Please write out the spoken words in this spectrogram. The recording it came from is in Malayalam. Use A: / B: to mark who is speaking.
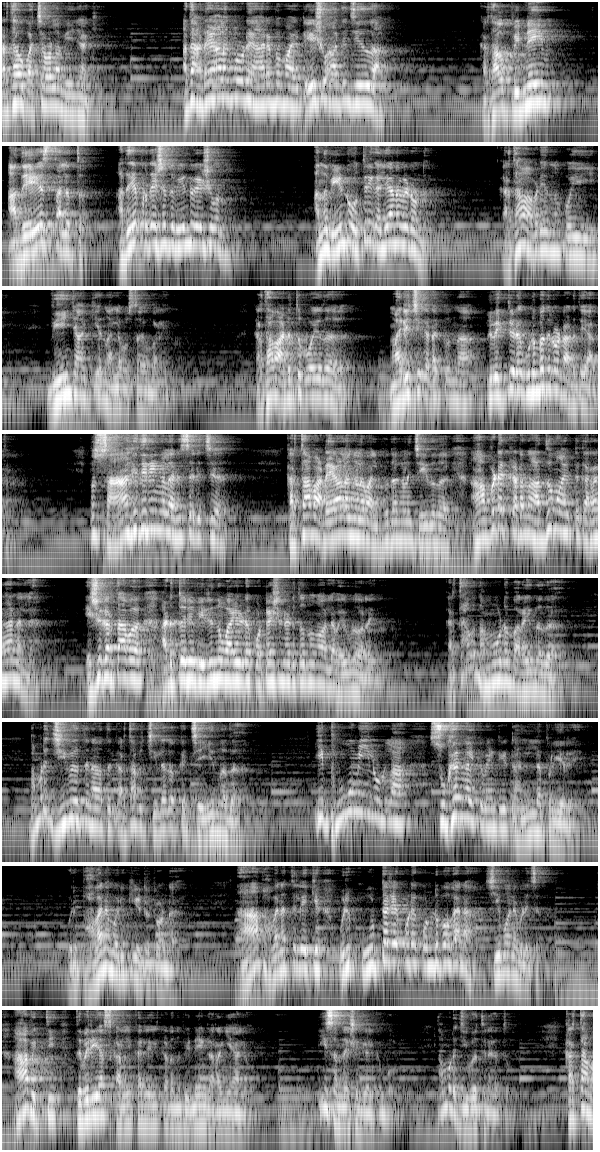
A: കർത്താവ് പച്ചവെള്ളം വീഞ്ഞാക്കി. അത് അടയാളങ്ങളുടെ ആരംഭമായിട്ട് യേശു ആദ്യം ചെയ്തതാണ്. കർത്താവ് പിന്നെയും അതേ സ്ഥലത്ത് അതേ പ്രദേശത്ത് വീണ്ടും യേശു വന്നു. അന്ന് വീണ്ടും ഒത്തിരി കല്യാണ വീടുണ്ട്. കർത്താവ് അവിടെ നിന്ന് പോയി വീഞ്ഞാക്കിയ നല്ല പുസ്തകം പറയുന്നു. കർത്താവ് അടുത്ത് പോയത് മരിച്ചു കിടക്കുന്ന ഒരു വ്യക്തിയുടെ കുടുംബത്തിലോട്ട് അടുത്ത യാത്ര. അപ്പൊ സാഹചര്യങ്ങൾ അനുസരിച്ച് കർത്താവ് അടയാളങ്ങളും അത്ഭുതങ്ങളും ചെയ്തത് അവിടെ കടന്ന് അതുമായിട്ട് കറങ്ങാനല്ല. യേശു കർത്താവ് അടുത്തൊരു വിരുന്നുവാഴിയുടെ കൊട്ടേഷൻ എടുത്തൊന്നല്ല ബൈബിൾ പറയുന്നത്. കർത്താവ് നമ്മോട് പറയുന്നത് നമ്മുടെ ജീവിതത്തിനകത്ത് കർത്താവ് ചിലതൊക്കെ ചെയ്യുന്നത് ഈ ഭൂമിയിലുള്ള സുഖങ്ങൾക്ക് വേണ്ടിയിട്ടല്ല പ്രിയരെ. ഒരു ഭവനം ഒരുക്കിയിട്ടിട്ടുണ്ട്. ആ ഭവനത്തിലേക്ക് ഒരു കൂട്ടരെ കൂടെ കൊണ്ടുപോകാനാ ശീമോനെ വിളിച്ചത്. ആ വ്യക്തി തിബരിയാസ് കടൽക്കരയിൽ കടന്ന് പിന്നെയും കറങ്ങിയാലോ? ഈ സന്ദേശം കേൾക്കുമ്പോൾ നമ്മുടെ ജീവിതത്തിനകത്തും കർത്താവ്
